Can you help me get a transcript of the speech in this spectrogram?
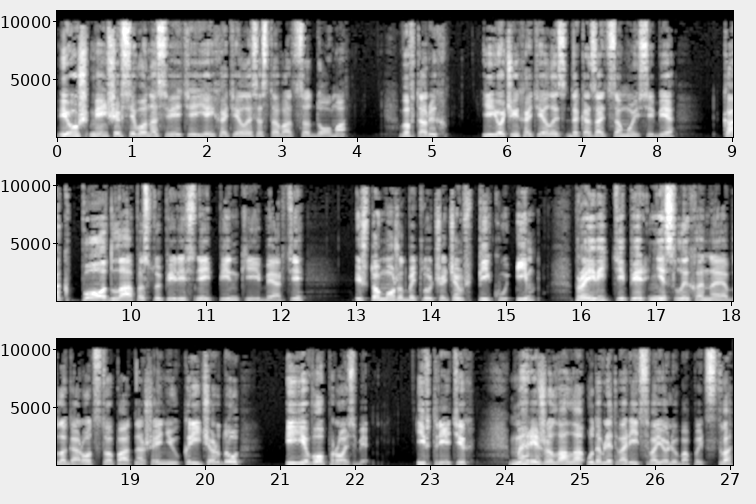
и уж меньше всего на свете ей хотелось оставаться дома. Во-вторых, ей очень хотелось доказать самой себе, как подло поступили с ней Пинки и Берти, и что может быть лучше, чем в пику им – проявить теперь неслыханное благородство по отношению к Ричарду и его просьбе. И в-третьих, Мэри желала удовлетворить свое любопытство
